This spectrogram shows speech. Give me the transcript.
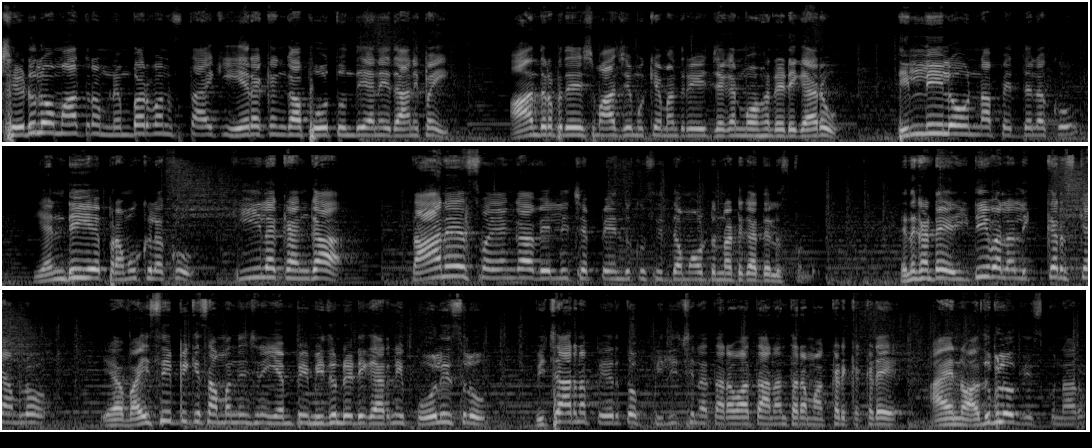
చెడులో మాత్రం నెంబర్ వన్ స్థాయికి ఏ రకంగా పోతుంది అనే దానిపై ఆంధ్రప్రదేశ్ మాజీ ముఖ్యమంత్రి జగన్మోహన్ రెడ్డి గారు ఢిల్లీలో ఉన్న పెద్దలకు ఎన్డీఏ ప్రముఖులకు కీలకంగా తానే స్వయంగా వెళ్ళి చెప్పేందుకు సిద్ధమవుతున్నట్టుగా తెలుస్తుంది. ఎందుకంటే ఇటీవల లిక్కర్ స్కామ్లో వైసీపీకి సంబంధించిన ఎంపీ మిథున్ రెడ్డి గారిని పోలీసులు విచారణ పేరుతో పిలిచిన తర్వాత అనంతరం అక్కడికక్కడే ఆయన్ను అదుపులోకి తీసుకున్నారు.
